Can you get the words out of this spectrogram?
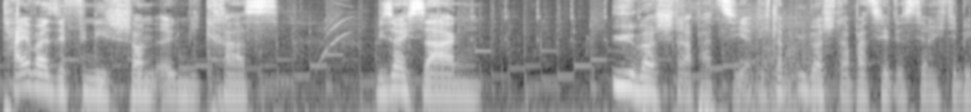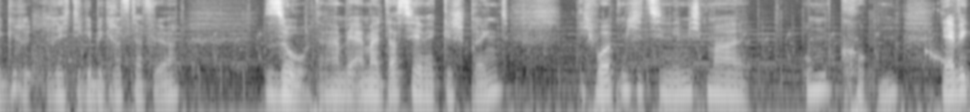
teilweise finde ich schon irgendwie krass. Wie soll ich sagen? Überstrapaziert. Ich glaube, überstrapaziert ist der richtige, Begr richtige Begriff dafür. So, dann haben wir einmal das hier weggesprengt. Ich wollte mich jetzt hier nämlich mal umgucken. Ja, wir,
